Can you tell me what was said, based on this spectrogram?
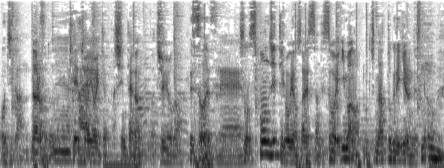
お時間、ね、なるほどね。傾聴においてやっぱ身体感覚が重要な、ね、そうですね。そのスポンジって表現をされてたんですごい今の納得できるんですけど、うん、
